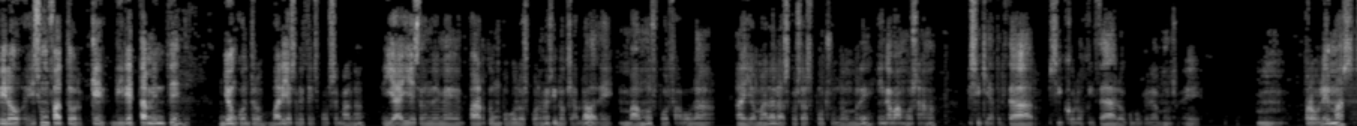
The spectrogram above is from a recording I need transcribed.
Pero es un factor que directamente yo encuentro varias veces por semana y ahí es donde me parto un poco los cuernos y lo que hablaba de vamos por favor a, a llamar a las cosas por su nombre y no vamos a psiquiatrizar, psicologizar o como queramos eh, problemas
